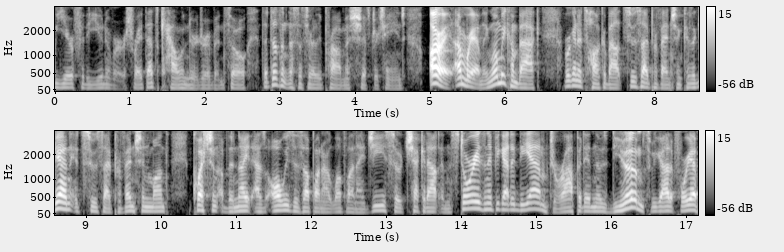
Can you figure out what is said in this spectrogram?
year for the universe, right? That's calendar driven. So that doesn't necessarily promise shift or change. All right, I'm rambling. When we come back, we're going to talk about suicide prevention because, again, it's Suicide Prevention Month. Question of the night, as always, is up on our Loveline IG. So check it out in the stories. And if you got a DM, drop it in those DMs. We got it for you.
